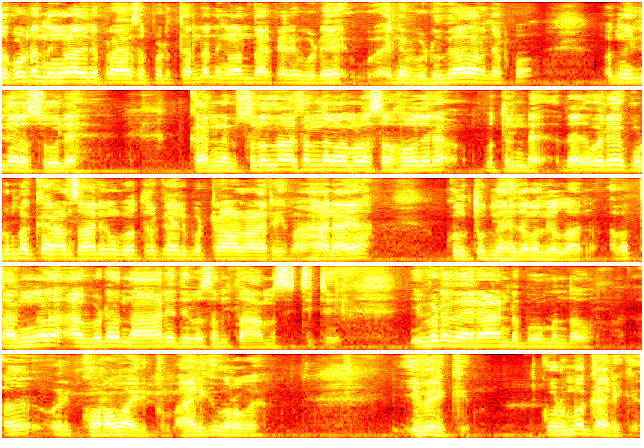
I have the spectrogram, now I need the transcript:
അതുകൊണ്ട് നിങ്ങൾ അതിനെ പ്രയാസപ്പെടുത്തേണ്ട. നിങ്ങൾ എന്താക്കാൻ വിട് എന്നെ വിടുക എന്ന് പറഞ്ഞപ്പോൾ ഒന്നും ഇല്ല റസൂലെ. കാരണം നബി സല്ലല്ലാഹു അലൈഹി തങ്ങൾ നമ്മളെ സഹോദര പുത്രന്റെ അതായത് ഒരേ കുടുംബക്കാരാണ് സാലിം ഗോത്രക്കാരിൽപ്പെട്ട ആളാണ് മഹാനായ കുൽത്തും മെഹിദം അലി അപ്പോൾ തങ്ങൾ അവിടെ നാല് ദിവസം താമസിച്ചിട്ട് ഇവിടെ വരാണ്ട് പോകുമ്പോൾ എന്താവും? അത് ഒരു കുറവായിരിക്കും. ആർക്ക് കുറവ്? ഇവർക്ക് കുടുംബക്കാർക്ക്.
